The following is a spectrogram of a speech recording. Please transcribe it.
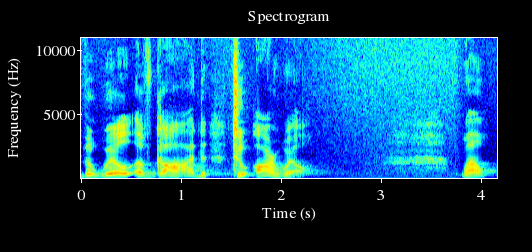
the will of God to our will. Well,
